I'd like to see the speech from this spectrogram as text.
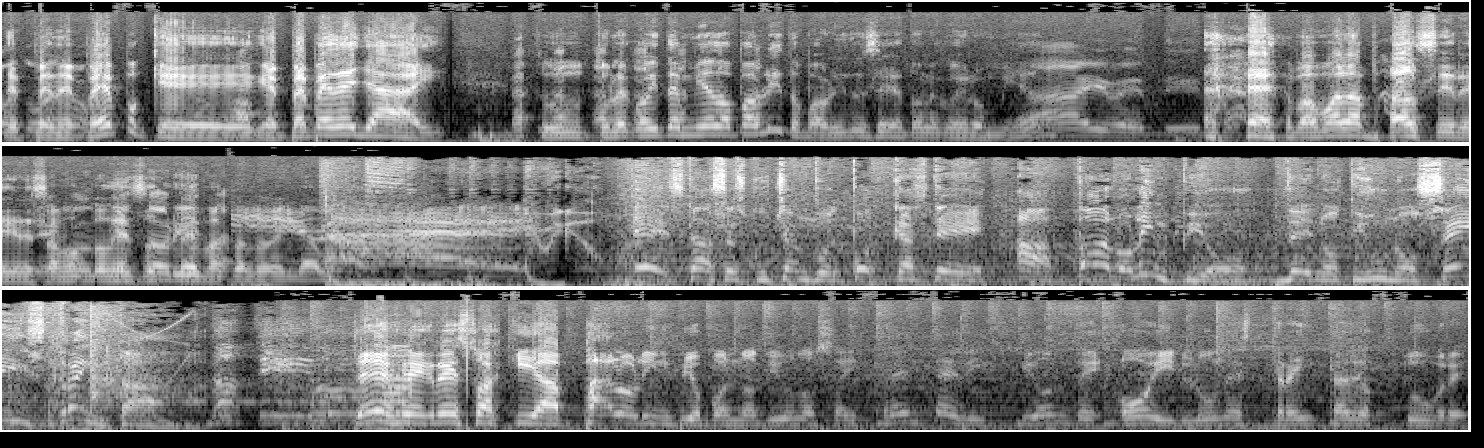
del PNP eso. porque en el PPD ya hay. ¿Tú, tú le cogiste miedo a Pablito? Pablito dice que todos le cogieron miedo. Ay, bendito. Vamos a la pausa y regresamos Te con esos ahorita. temas cuando vengamos. Estás escuchando el podcast de A Palo Limpio de Noti1630. De regreso aquí a Palo Limpio por Noti 1630, edición de hoy, lunes 30 de octubre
